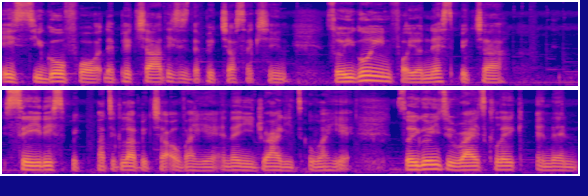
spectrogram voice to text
is you go for the picture. This is the picture section. So you go in for your next picture say this particular picture over here and then you drag it over here. So you're going to right click and then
